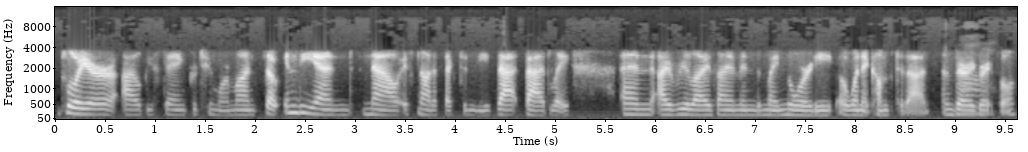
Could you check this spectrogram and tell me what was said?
employer. I'll be staying for two more months. So in the end, now it's not affected me that badly. And I realize I am in the minority when it comes to that. I'm very wow. grateful.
